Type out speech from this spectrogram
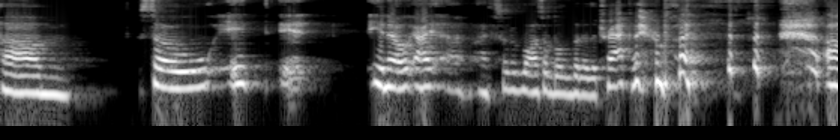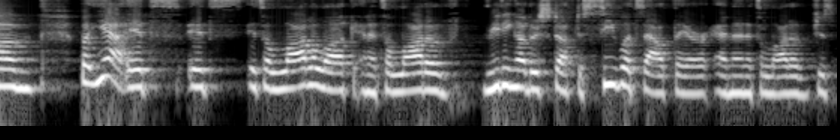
Um, so it, it, you know, I, I've sort of lost a little bit of the track there, but, um, but yeah, it's, it's, it's a lot of luck and it's a lot of reading other stuff to see what's out there. And then it's a lot of just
